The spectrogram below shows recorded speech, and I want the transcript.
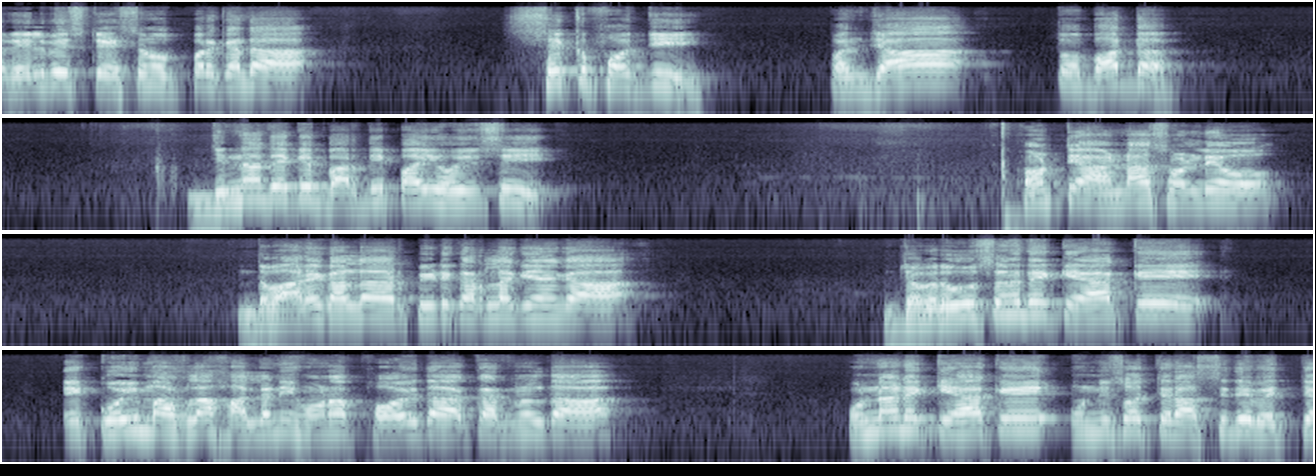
ਰੇਲਵੇ ਸਟੇਸ਼ਨ ਉੱਪਰ ਕਹਿੰਦਾ, ਸਿੱਖ ਫੌਜੀ 50 ਤੋਂ ਵੱਧ ਜਿਨ੍ਹਾਂ ਦੇ ਕਿ ਵਰਦੀ ਪਾਈ ਹੋਈ ਸੀ। ਹੁਣ ਧਿਆਨ ਨਾਲ ਸੁਣ ਲਿਓ। ਦੁਬਾਰੇ ਗੱਲ ਰਿਪੀਟ ਕਰਨ ਲੱਗਿਆਗਾ। ਜਗਰੂਪ ਸਿੰਘ ਨੇ ਕਿਹਾ ਕਿ ਇਹ ਕੋਈ ਮਸਲਾ ਹੱਲ ਨਹੀਂ ਹੋਣਾ ਫੌਜ ਦਾ, ਕਰਨਲ ਦਾ। ਉਹਨਾਂ ਨੇ ਕਿਹਾ ਕਿ 1984 ਦੇ ਵਿੱਚ,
